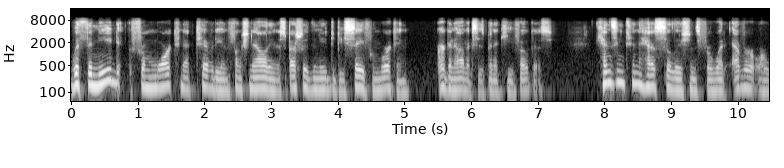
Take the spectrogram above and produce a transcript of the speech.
With the need for more connectivity and functionality, and especially the need to be safe when working, ergonomics has been a key focus. Kensington has solutions for whatever or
